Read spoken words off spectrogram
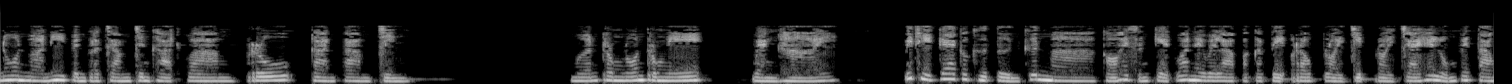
โน่นมานี่เป็นประจำจึงขาดความรู้การตามจริง เหมือนตรงโน้นตรงนี้แหว่งหาย วิธีแก้ก็คือตื่นขึ้นมา ขอให้สังเกตว่าในเวลาปกติเราปล่อยจิตปล่อยใจให้หลงไปตาม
